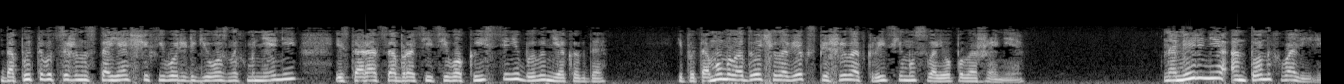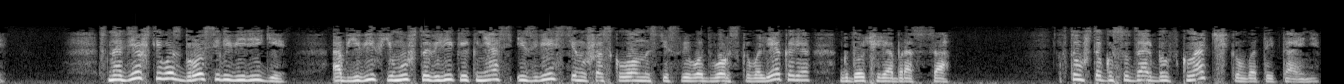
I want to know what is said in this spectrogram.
Допытываться же настоящих его религиозных мнений и стараться обратить его к истине было некогда, и потому молодой человек спешил открыть ему свое положение. Намерения Антона хвалили. С надежд его сбросили вериги, объявив ему, что великий князь известен уж о склонности своего дворского лекаря к дочери образца. В том, что государь был вкладчиком в этой тайне,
